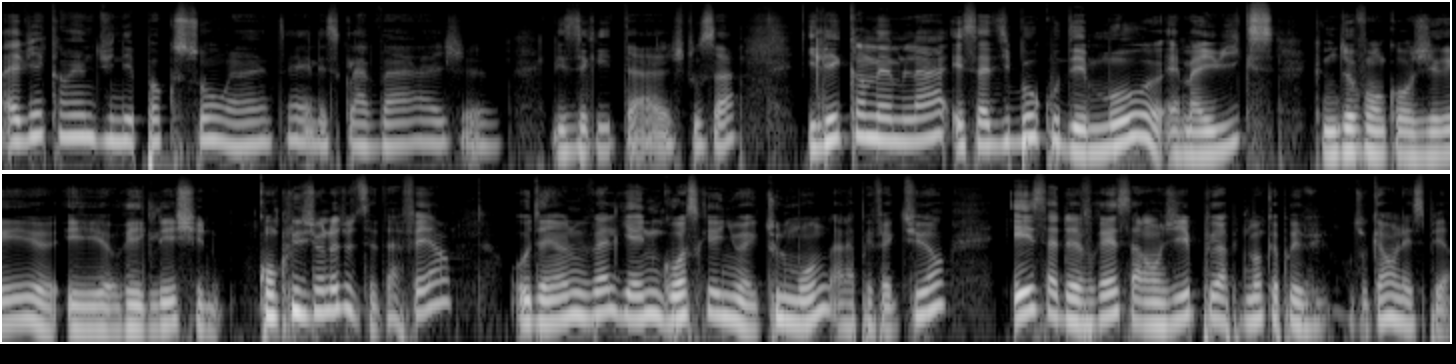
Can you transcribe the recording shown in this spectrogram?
elle vient quand même d'une époque sombre, hein, l'esclavage, les héritages, tout ça. Il est quand même là et ça dit beaucoup des mots MAUX que nous devons encore gérer euh, et régler chez nous. Conclusion de toute cette affaire, aux dernières nouvelles, il y a une grosse réunion avec tout le monde à la préfecture et ça devrait s'arranger plus rapidement que prévu. En tout cas, on l'espère.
